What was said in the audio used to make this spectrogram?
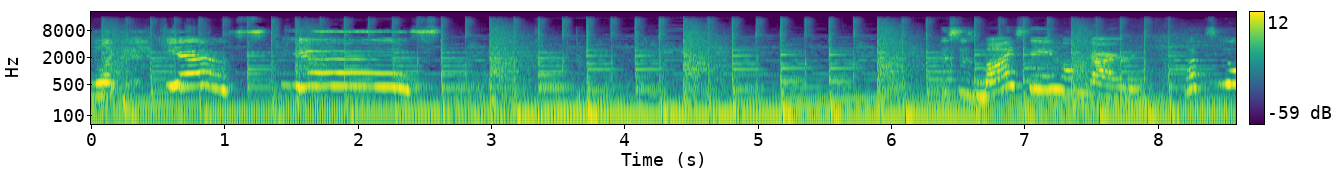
I'm like, yes, yes. This is my stay home diary. What's yours?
